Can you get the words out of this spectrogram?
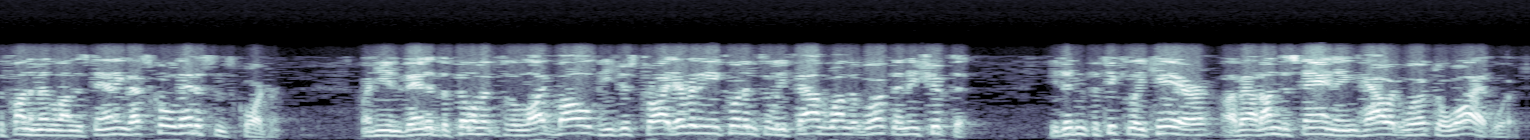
the fundamental understanding, that's called Edison's quadrant. When he invented the filament for the light bulb, he just tried everything he could until he found one that worked and he shipped it. He didn't particularly care about understanding how it worked or why it worked.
